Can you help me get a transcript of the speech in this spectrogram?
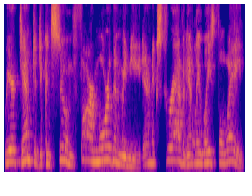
We are tempted to consume far more than we need in an extravagantly wasteful way.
